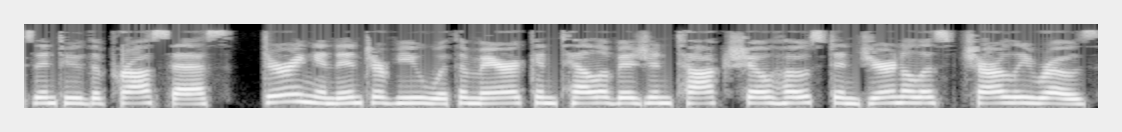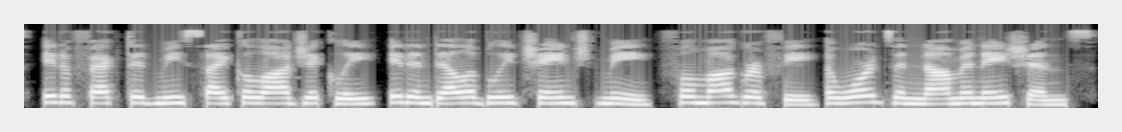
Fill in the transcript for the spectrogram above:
years into the process, during an interview with American television talk show host and journalist Charlie Rose. It affected me psychologically, it indelibly changed me. Filmography, awards and nominations.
